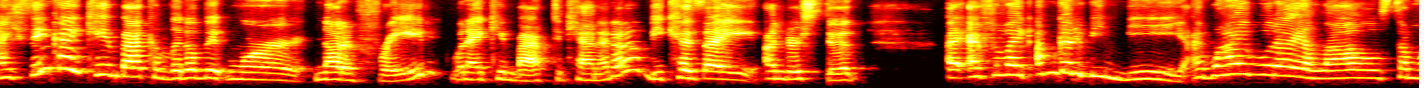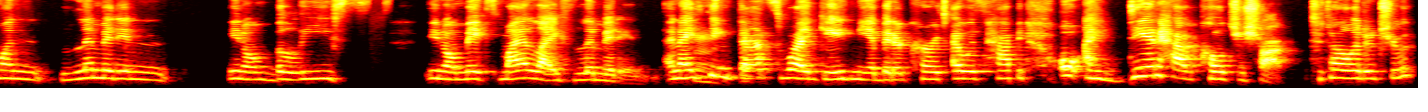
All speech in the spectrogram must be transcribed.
I think I came back a little bit more not afraid when I came back to Canada because I understood. I, I feel like I'm going to be me. I, why would I allow someone limiting, you know, beliefs, you know, makes my life limiting? And I mm. think that's why it gave me a bit of courage. I was happy. Oh, I did have culture shock, to tell you the truth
